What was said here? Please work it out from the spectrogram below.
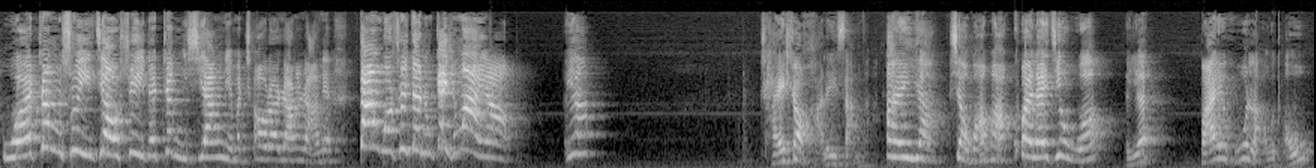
我正睡觉，睡得正香，你们吵吵嚷嚷的，耽误我睡觉，你们干什么呀？哎呀！柴少喊了一嗓子：“哎呀，小娃娃，快来救我！”哎呀，白胡老头，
